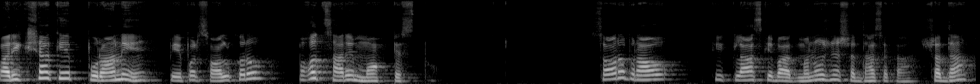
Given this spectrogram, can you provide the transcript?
परीक्षा के पुराने पेपर सॉल्व करो बहुत सारे मॉक टेस्ट दो। सौरभ राव की क्लास के बाद मनोज ने श्रद्धा से कहा, श्रद्धा,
